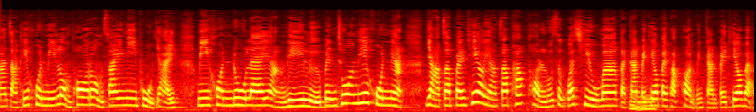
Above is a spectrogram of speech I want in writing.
มาจากที่คุณมีหล่มโพหล่มไส้มีผู้ใหญ่ มีคนดูแลอย่างดี หรือเป็นช่วงที่คุณเนี่ยอยากจะไปเที่ยวอยากจะพักผ่อนรู้สึกว่าชิลมาก แต่การไปเที่ยวไปพักผ่อนเป็นการไปเที่ยวแบบ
